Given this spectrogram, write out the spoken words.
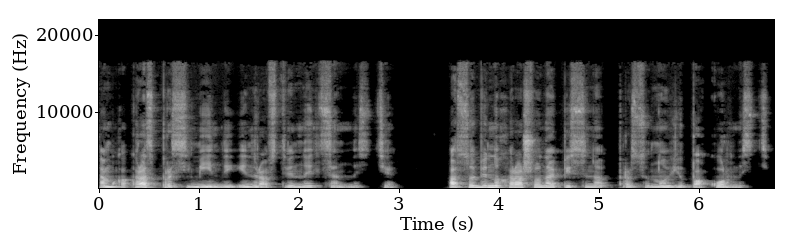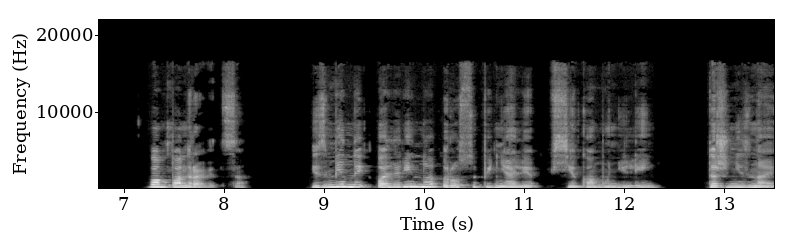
Там как раз про семейные и нравственные ценности. Особенно хорошо написано про сыновью покорность. Вам понравится. Изменой Альрина Росу пеняли все, кому не лень, даже не зная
